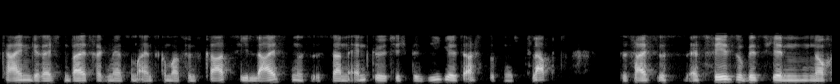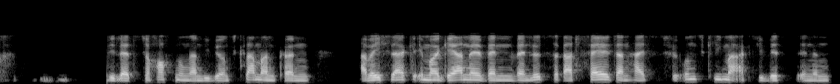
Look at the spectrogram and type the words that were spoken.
keinen gerechten Beitrag mehr zum 1,5 Grad Ziel leisten. Es ist dann endgültig besiegelt, dass das nicht klappt. Das heißt, es, es fehlt so bisschen noch die letzte Hoffnung, an die wir uns klammern können. Aber ich sage immer gerne, wenn, wenn Lützerath fällt, dann heißt es für uns KlimaaktivistInnen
